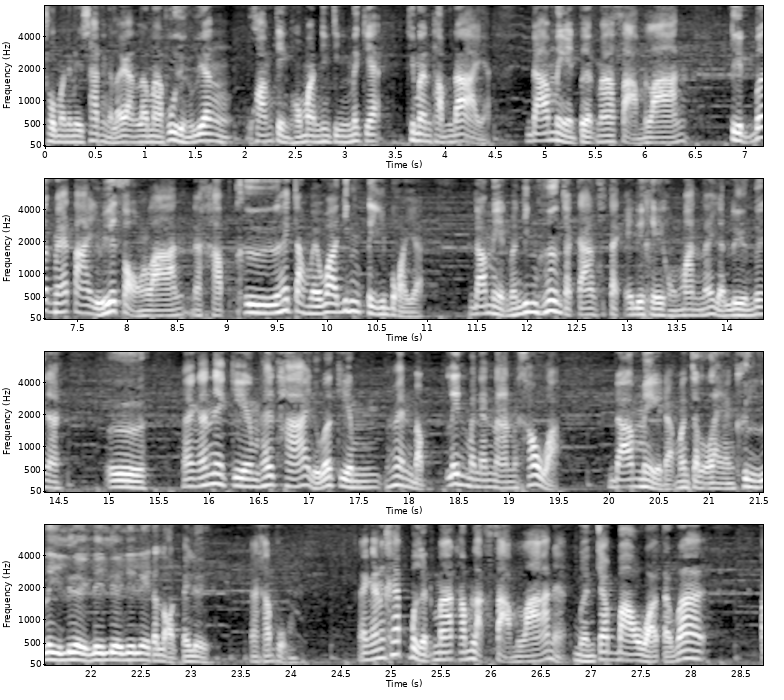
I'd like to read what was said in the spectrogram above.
ชมแอนิเมชันกันแล้วกัน เรามาพูดถึงเรื่องความเก่งของมันจริงๆเมื่อกี้ที่มันทำได้อะ่ะ ดาเมจเปิดมา 3 ล้าน ติดเบิร์ดแม้ตายอยู่ที่ 2 ล้านนะครับ คือให้จำไว้ว่ายิ่งตีบ่อยอะ่ะ ดาเมจมันยิ่งเพิ่มจากการสแต็ก ADK ของมันนะ อย่าลืมด้วยนะ เออดังนั้นในเกมท้ายๆหรือว่าเกมให้มันแบบเล่นมานานๆเข้าอะดาเมจอะมันจะแรงขึ้นเรื่อยๆเรื่อยๆเรื่อยๆตลอดไปเลยนะครับผมดังนั้นแค่เปิดมาทำหลัก 3 ล้านเนี่ยเหมือนจะเบาอะ แต่ว่าไป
